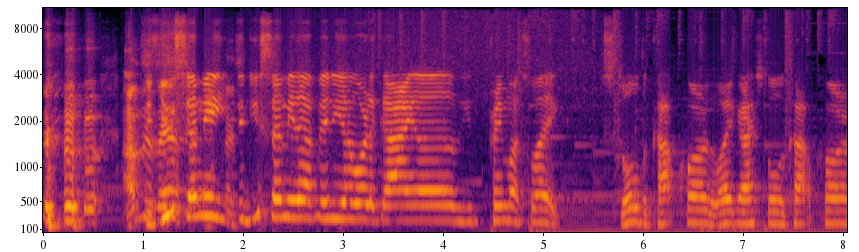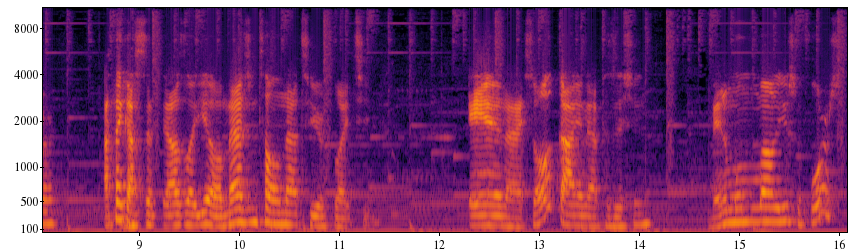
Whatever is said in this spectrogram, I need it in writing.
I'm just did you send me? Did you send me that video where the guy uh you pretty much like stole the cop car? The white guy stole the cop car. I think I sent it. I was like, yo, imagine telling that to your flight chief. And I saw a guy in that position minimum amount of use of force,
